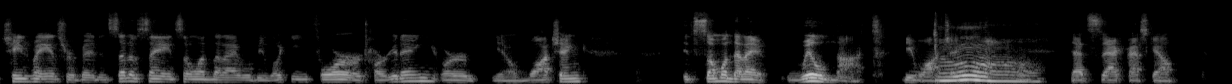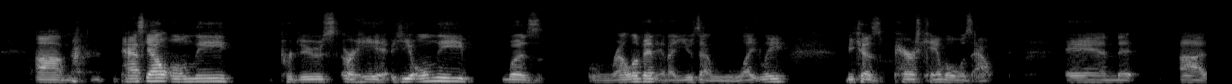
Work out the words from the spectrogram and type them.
change my answer a bit. Instead of saying someone that I will be looking for or targeting or you know watching, it's someone that I will not be watching. Oh. That's Zach Pascal. Um, Pascal only produced, or he he only was relevant, and I use that lightly because Parris Campbell was out, and uh,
